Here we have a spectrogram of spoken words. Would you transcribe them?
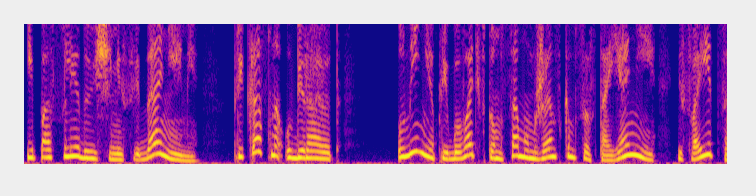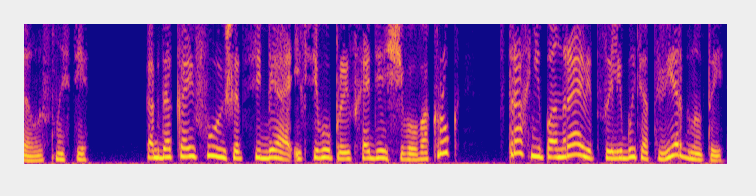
и последующими свиданиями прекрасно убирают умение пребывать в том самом женском состоянии и своей целостности. Когда кайфуешь от себя и всего происходящего вокруг, страх не понравится или быть отвергнутой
